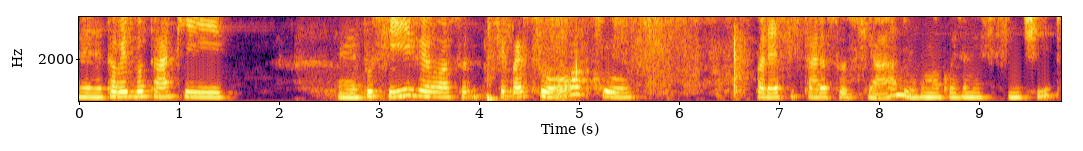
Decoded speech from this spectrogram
É, talvez botar aqui é possível sequestro ósseo parece estar associado, alguma coisa nesse sentido.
